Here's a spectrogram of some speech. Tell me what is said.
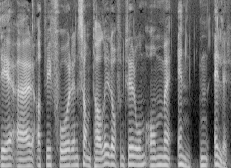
det er at vi får en samtale i det offentlige rom om enten-eller.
